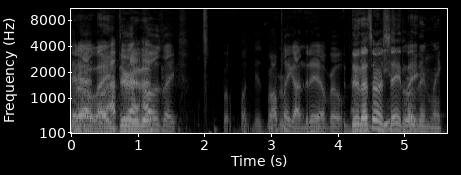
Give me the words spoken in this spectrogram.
bro. deadass, Like, After dude, that, I was like, bro, fuck this, bro. I'm playing Andrea, bro. Dude, I mean, that's what I was he's saying, like- Proven, like,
